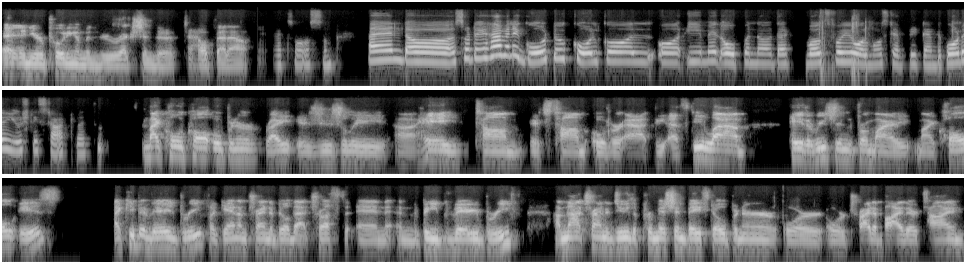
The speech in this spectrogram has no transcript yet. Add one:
and, and you're putting them in the direction to, to help that out. That's awesome. And uh, so, do you have any go-to cold call or email opener that works for you almost every time? The what do you usually start with? My cold call opener, right, is usually, uh, "Hey, Tom, it's Tom over at the SD Lab. Hey, the reason for my my call is." I keep it very brief. Again, I'm trying to build that trust and and be very brief. I'm not trying to do the permission-based opener or or try to buy their time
